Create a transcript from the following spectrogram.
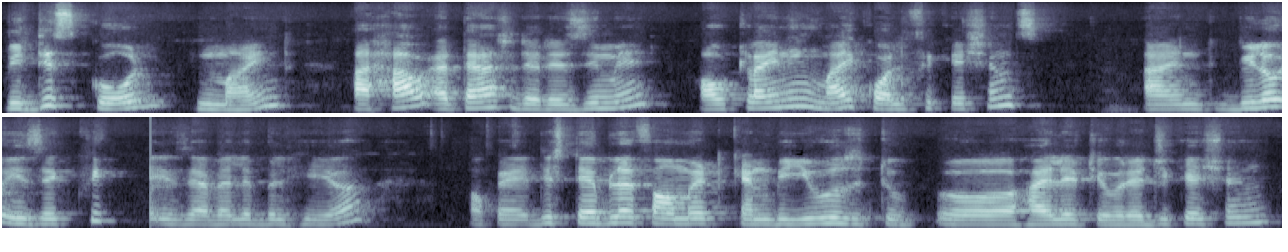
With this goal in mind i have attached a resume outlining my qualifications and below is a quick is available here okay this tabular format can be used to uh, highlight your education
